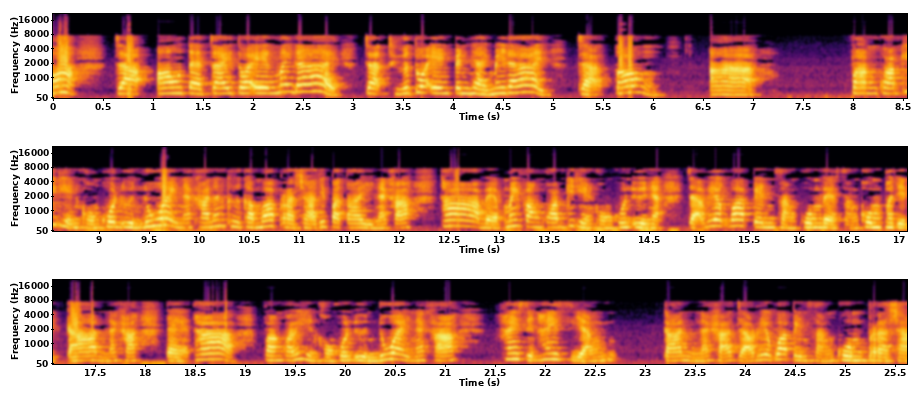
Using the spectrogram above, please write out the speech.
ว่าจะเอาแต่ใจตัวเองไม่ได้ จะถือตัวเองเป็นใหญ่ไม่ได้ จะต้องอ่า ฟังความคิดเห็นของคนอื่นด้วยนะคะ นั่นคือคำว่าประชาธิปไตยนะคะ ถ้าแบบไม่ฟังความคิดเห็นของคนอื่นเนี่ยจะเรียกว่าเป็นสังคมแบบสังคมเผด็จการนะคะ แต่ถ้าฟังความคิดเห็นของคนอื่นด้วยนะคะ ให้สิทธิ์ให้เสียงกันนะคะจะเรียกว่าเป็นสังคมประชา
